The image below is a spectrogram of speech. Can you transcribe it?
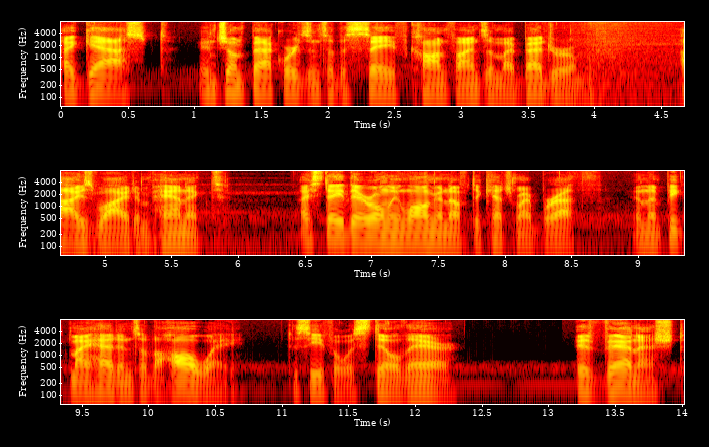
I gasped and jumped backwards into the safe confines of my bedroom, eyes wide and panicked. I stayed there only long enough to catch my breath and then peeked my head into the hallway to see if it was still there. It vanished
